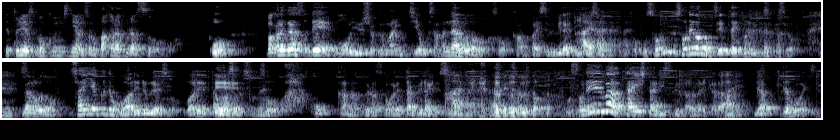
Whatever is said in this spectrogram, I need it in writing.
じゃあ、とりあえず僕ん家にあるそのバカラクラスを。おバカラグラスでもう夕食毎日奥さんとなるほど。そう、乾杯するぐらいでいいんですよ。はいはいはい、そんそれはもう絶対取れるリスクですよ。なるほど。最悪でも割れるぐらいですよ。割れて、まあ、そうですよね。そう、ああ、高価なグラスが割れたぐらいですよ、はいはいはい。それは大したリスクにならないから、はい、やって方がいいですよ。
